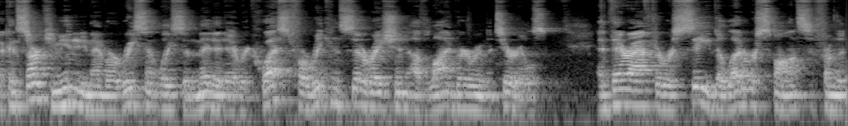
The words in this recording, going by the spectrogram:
A concerned community member recently submitted a request for reconsideration of library materials and thereafter received a letter response from the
